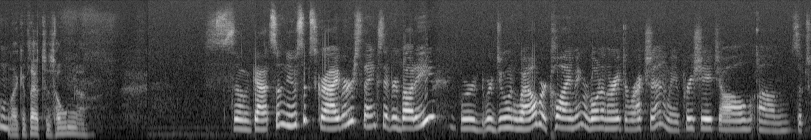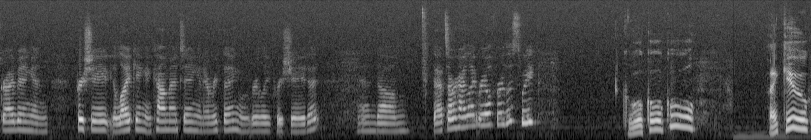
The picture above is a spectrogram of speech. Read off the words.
like if that's his home now. So we've got some new subscribers. Thanks everybody. We're we're doing well. We're climbing. We're going in the right direction. We appreciate y'all um, subscribing and appreciate you liking and commenting and everything. We really appreciate it. And um, that's our highlight reel for this week. Cool, cool, cool. Thank you.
